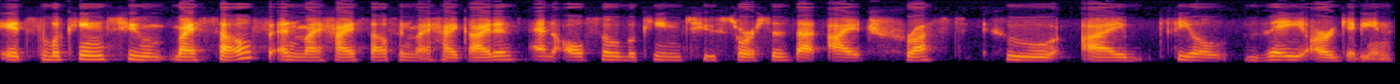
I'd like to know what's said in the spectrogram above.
it's looking to myself and my high self and my high guidance and also looking to sources that I trust who I feel they are getting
